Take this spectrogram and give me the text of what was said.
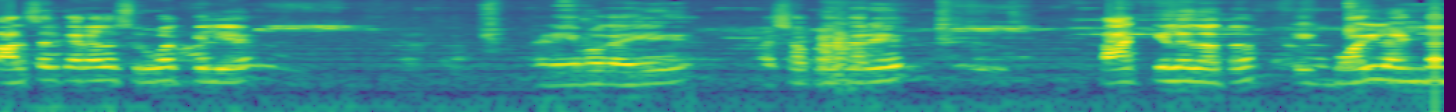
पार्सल करायला सुरुवात केली आहे. आणि हे बघा हे अशा प्रकारे पॅक केलं जातं. एक बॉईल अंड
